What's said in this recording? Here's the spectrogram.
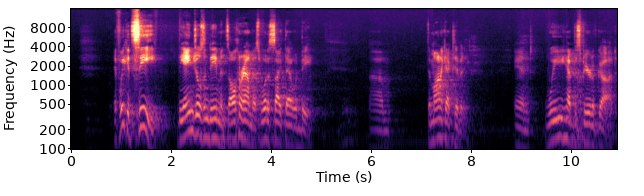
if we could see the angels and demons all around us, what a sight that would be. Um, demonic activity. And we have the Spirit of God.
